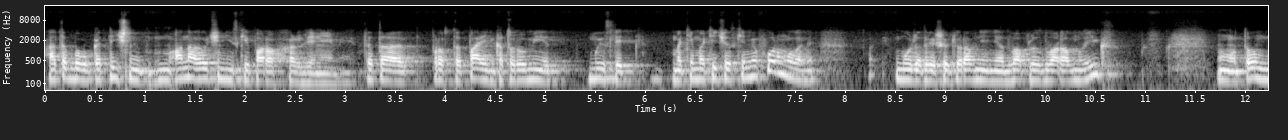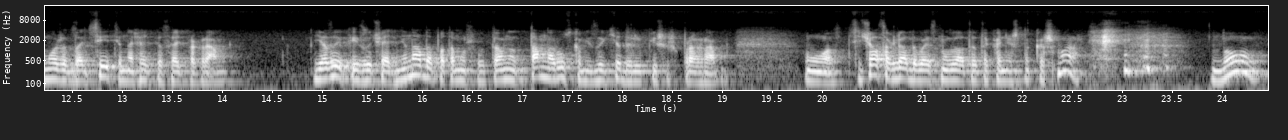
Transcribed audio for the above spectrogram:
это был отличный, она очень низкий порог вхождения имеет. Это просто парень, который умеет мыслить математическими формулами, может решить уравнение 2 плюс 2 равно x, вот, он может засесть и начать писать программы. Язык изучать не надо, потому что там, там на русском языке даже пишешь программы. Вот. Сейчас, оглядываясь назад, это, конечно, кошмар. Но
